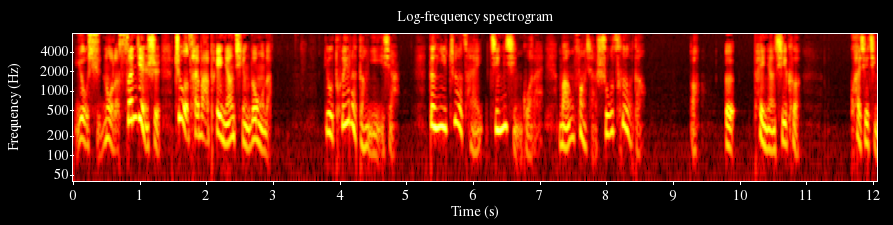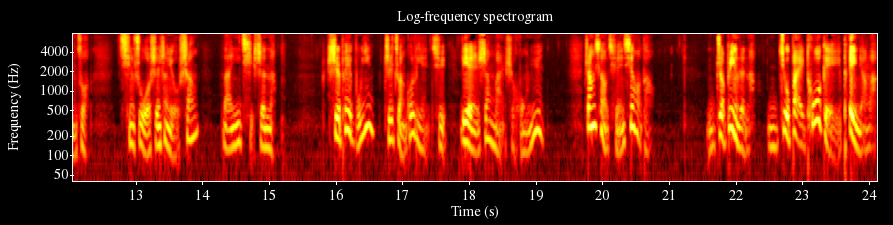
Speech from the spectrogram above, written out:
又许诺了三件事，这才把佩娘请动的。”又推了邓毅一下，邓毅这才惊醒过来，忙放下书册道：“，佩娘稀客，快些请坐。请恕我身上有伤，难以起身呢。”史佩不应，只转过脸去，脸上满是红晕。张小泉笑道：“这病人呢，就拜托给佩娘了。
